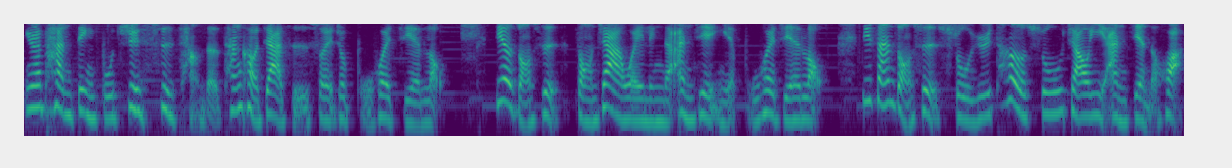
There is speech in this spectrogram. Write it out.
因为判定不具市场的参考价值，所以就不会揭露。第二种是总价为零的案件，也不会揭露。第三种是属于特殊交易案件的话，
